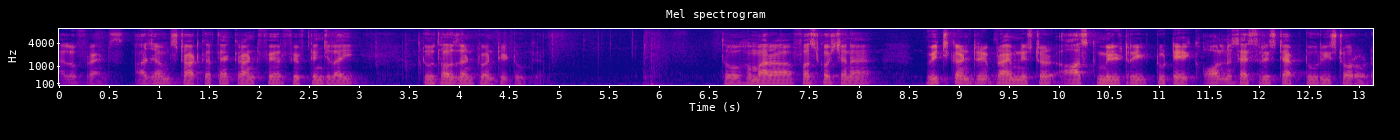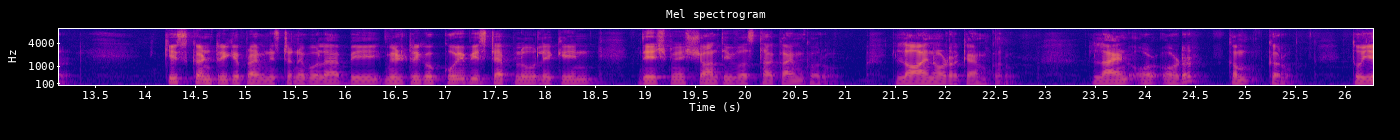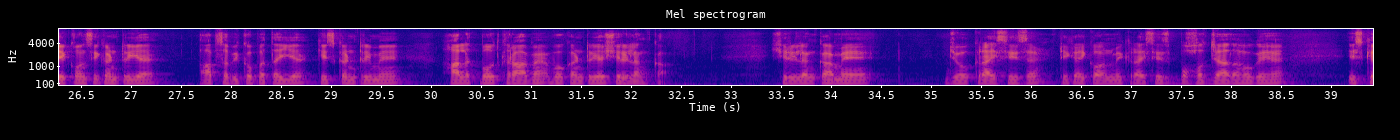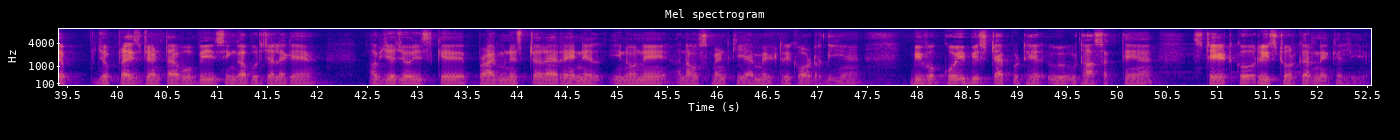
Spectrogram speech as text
Hello friends आज हम start करते हैं करंट फेयर 15 जुलाई 2022 के। तो हमारा फ़र्स्ट क्वेश्चन है which country prime minister ask military to take all necessary step to restore order किस कंट्री के प्राइम मिनिस्टर ने बोला है भी मिलिट्री को कोई भी स्टेप लो, लेकिन देश में शांति व्यवस्था कायम करो। लॉ एंड ऑर्डर कायम करो। लॉ एंड ऑर्डर कम करो। तो ये कौन सी कंट्री है? आप सभी को पता ही है, किस कंट्री में हालत बहुत ख़राब है, वो कंट्री है श्रीलंका। श्रीलंका में जो क्राइसिस है, ठीक है इकोनॉमिक क्राइसिस बहुत ज़्यादा हो गए हैं। इसके जो प्रेसिडेंट है, वो भी सिंगापुर चले गए हैं। अब ये जो इसके प्राइम मिनिस्टर है, रेनिल, इन्होंने अनाउंसमेंट किया है मिलिट्री को ऑर्डर दिए हैं। भी वो कोई भी स्टेप उठे उठा सकते हैं स्टेट को रिस्टोर करने के लिए।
